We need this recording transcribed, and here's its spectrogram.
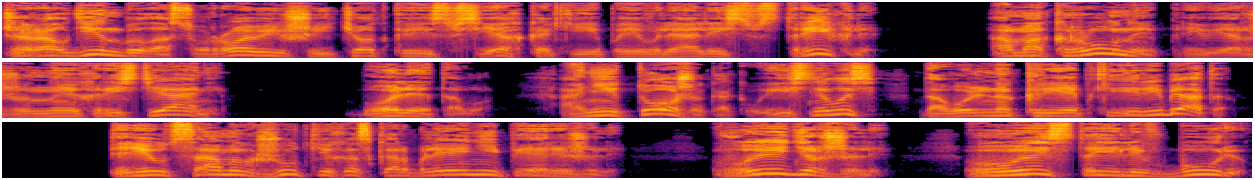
Джералдин была суровейшей теткой из всех, какие появлялись в Стрикле, а Макруны — приверженные христиане. Более того, они тоже, как выяснилось, довольно крепкие ребята. Период самых жутких оскорблений пережили, выдержали, выстояли в бурю.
